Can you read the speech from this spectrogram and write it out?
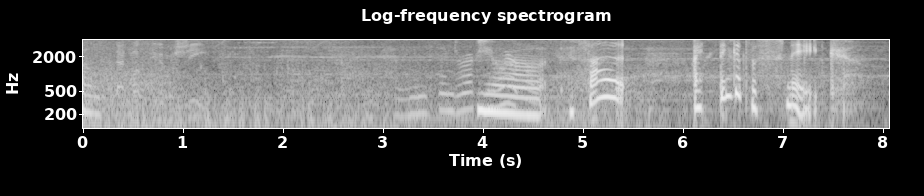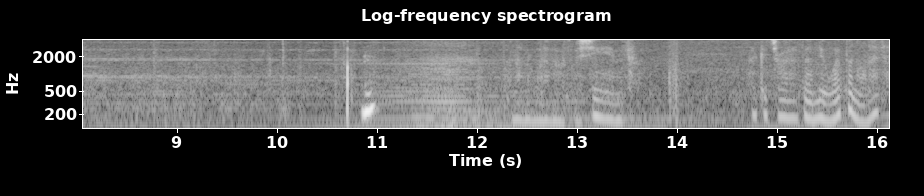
oh. that must be the machine. It's heading in the same direction we're Yeah, is that? I think it's a snake. Another one of those machines. I could try out that new weapon on it.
